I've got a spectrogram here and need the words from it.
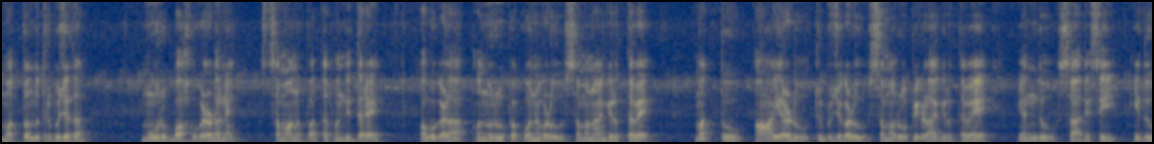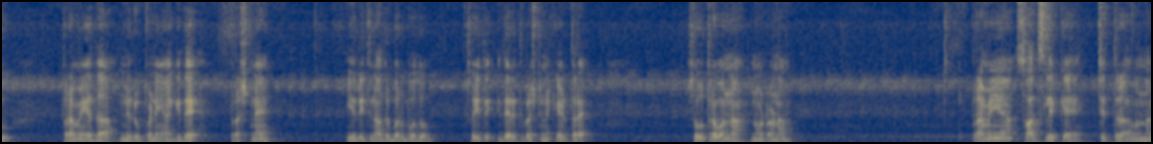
ಮತ್ತೊಂದು ತ್ರಿಭುಜದ ಮೂರು ಬಾಹುಗಳೊಡನೆ ಸಮಾನುಪಾತ ಹೊಂದಿದ್ದರೆ ಅವುಗಳ ಅನುರೂಪ ಕೋನಗಳು ಸಮನಾಗಿರುತ್ತವೆ ಮತ್ತು ಆ ಎರಡು ತ್ರಿಭುಜಗಳು ಸಮರೂಪಿಗಳಾಗಿರುತ್ತವೆ ಎಂದು ಸಾಧಿಸಿ. ಇದು ಪ್ರಮೇಯದ ನಿರೂಪಣೆಯಾಗಿದೆ. ಪ್ರಶ್ನೆ ಈ ರೀತಿನಾದರೂ ಬರ್ಬೋದು. ಸೊ ಇದು ಇದೇ ರೀತಿ ಪ್ರಶ್ನೆ ಕೇಳ್ತಾರೆ. ಸೊ ಉತ್ತರವನ್ನು ನೋಡೋಣ. ಪ್ರಮೇಯ ಸಾಧಿಸಲಿಕ್ಕೆ ಚಿತ್ರವನ್ನು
